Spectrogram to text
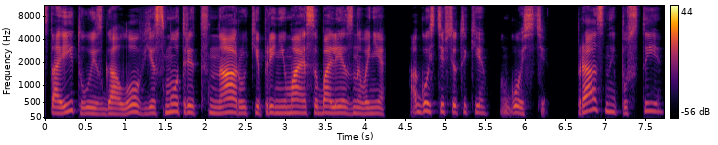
Стоит у изголовья, смотрит на руки, принимая соболезнования. А гости все-таки гости. Праздные, пустые,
